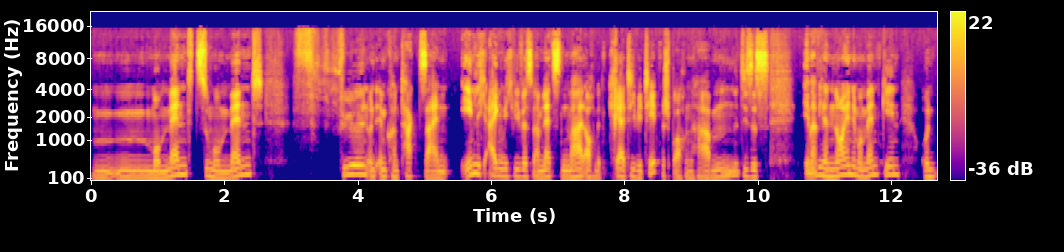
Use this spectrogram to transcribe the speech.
Moment zu Moment fühlen und im Kontakt sein. Ähnlich eigentlich, wie wir es beim letzten Mal auch mit Kreativität besprochen haben. Dieses immer wieder neu in den Moment gehen und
